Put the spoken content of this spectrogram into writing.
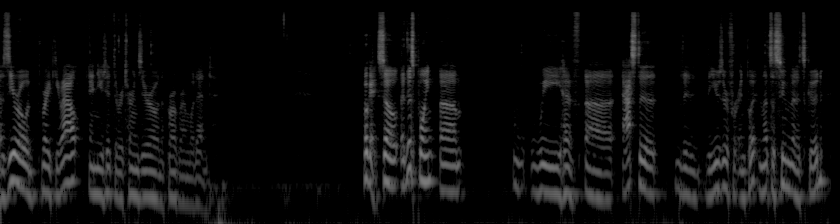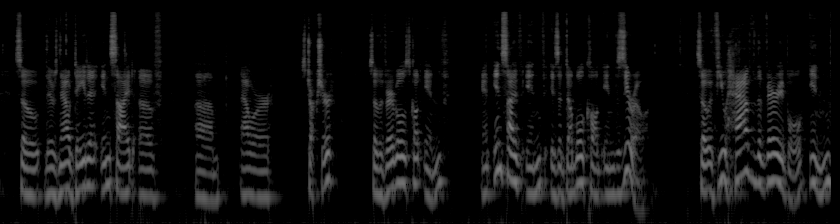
a zero would break you out and you'd hit the return zero and the program would end. Okay, so at this point, um, we have uh, asked the, the, the, user for input, and let's assume that it's good. So there's now data inside of um, our structure. So the variable is called inv, and inside of inv is a double called inv0. So if you have the variable inv,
